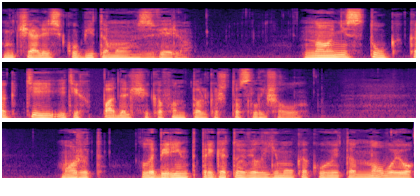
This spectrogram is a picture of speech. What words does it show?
мчались к убитому зверю. Но не стук когтей этих падальщиков он только что слышал. Может, лабиринт приготовил ему какую-то новую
